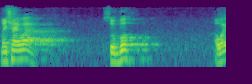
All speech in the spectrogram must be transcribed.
ไม่ใช่ว่าสุบเอาไว้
